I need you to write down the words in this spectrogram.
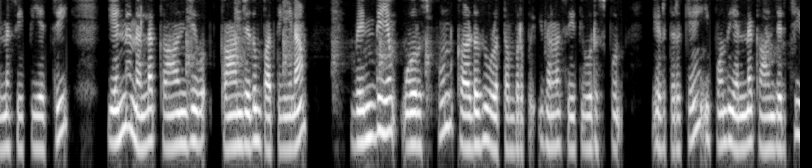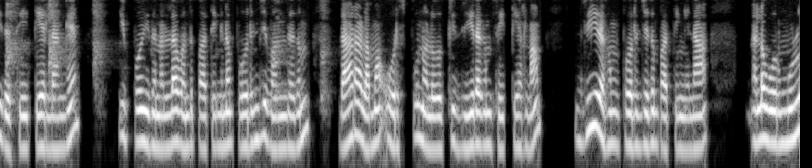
எண்ணெய் சேர்த்தியாச்சு. எண்ணெய் நல்லா காஞ்சி காஞ்சதும் பார்த்திங்கன்னா வெந்தயம் ஒரு ஸ்பூன் கடுகு உளுத்தம்பருப்பு இதெல்லாம் சேர்த்து ஒரு ஸ்பூன் எடுத்திருக்கேன். இப்போ வந்து எண்ணெய் காஞ்சிருச்சு. இதை சேர்த்திடலாங்க இப்போ இது நல்லா வந்து பார்த்திங்கன்னா பொரிஞ்சு வந்ததும் தாராளமாக ஒரு ஸ்பூன் அளவுக்கு ஜீரகம் சேர்த்திடலாம் ஜீரகம் பொரிஞ்சதும் பார்த்திங்கன்னா நல்லா ஒரு முழு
